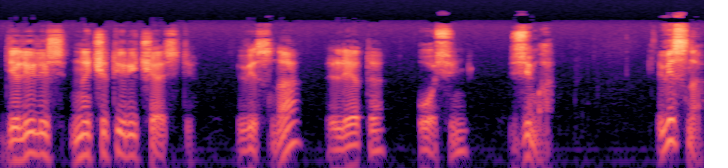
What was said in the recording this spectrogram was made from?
делились на четыре части – весна, лето, осень, зима. Весна.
